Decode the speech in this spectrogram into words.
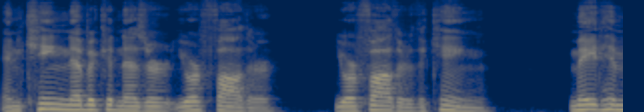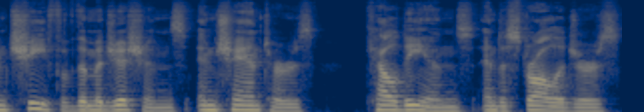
And King Nebuchadnezzar, your father, your father the king, made him chief of the magicians, enchanters, Chaldeans, and astrologers,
